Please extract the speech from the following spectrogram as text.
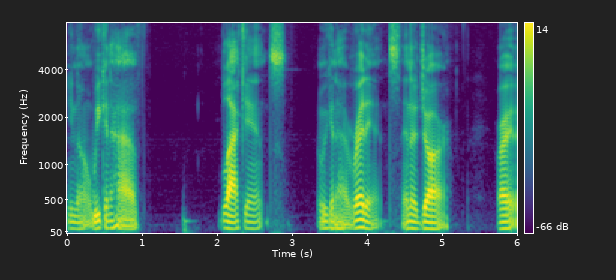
you know, we can have black ants, and we can have red ants in a jar, right?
